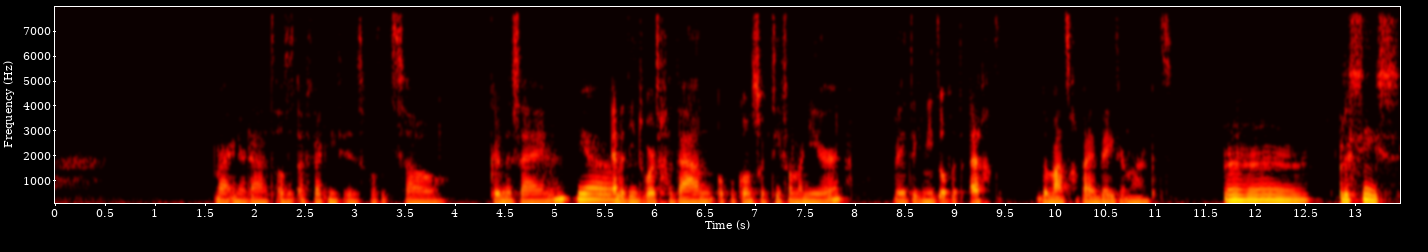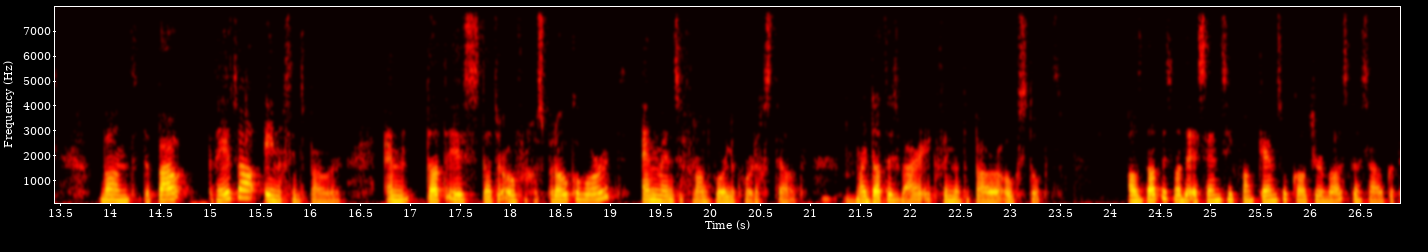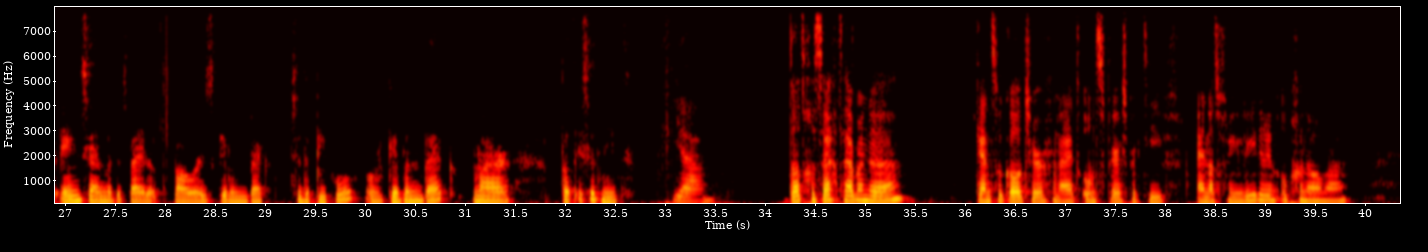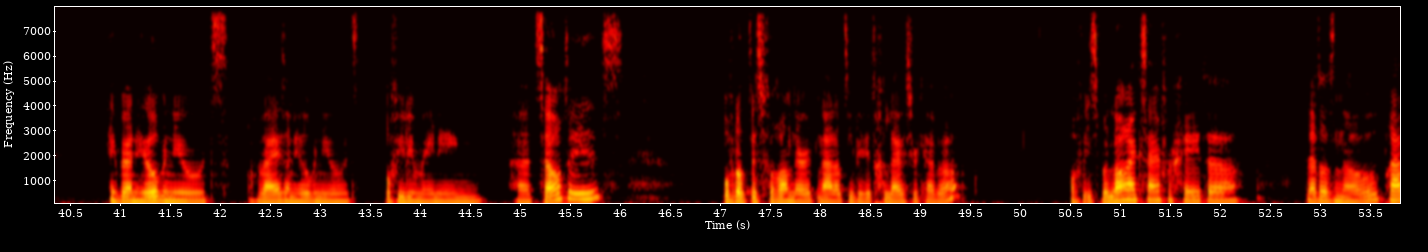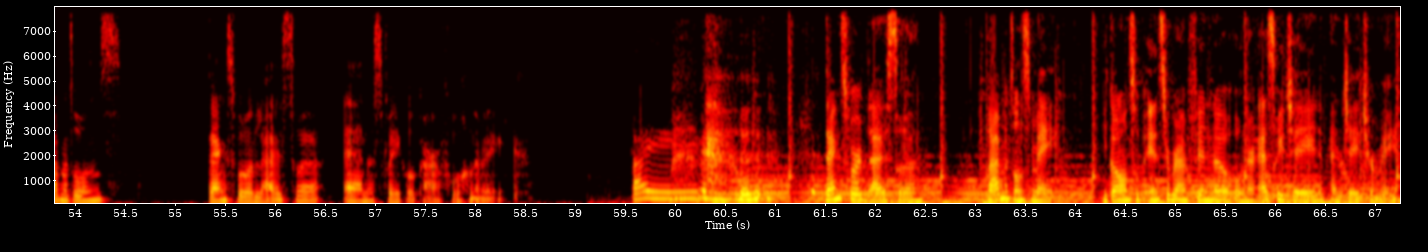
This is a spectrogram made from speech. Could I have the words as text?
Maar inderdaad, als het effect niet is wat het zou kunnen zijn Ja. en het niet wordt gedaan op een constructieve manier, weet ik niet of het echt de maatschappij beter maakt. Mhm, Precies. Want de power, het heeft wel enigszins power. En dat is dat er over gesproken wordt en mensen verantwoordelijk worden gesteld. Mhm. Maar dat is waar ik vind dat de power ook stopt. Als dat is wat de essentie van cancel culture was, dan zou ik het eens zijn met het feit dat the power is giving back to the people. Of given back. Maar dat is het niet. Ja. Dat gezegd hebbende, cancel culture vanuit ons perspectief en dat van jullie erin opgenomen. Ik ben heel benieuwd, of wij zijn heel benieuwd, of jullie mening eh, hetzelfde is. Of dat het is veranderd nadat jullie dit geluisterd hebben. Of we iets belangrijks zijn vergeten. Let us know. Praat met ons. Thanks voor het luisteren. En we spreken elkaar volgende week. Bye! Thanks voor het luisteren. Praat met ons mee. Je kan ons op Instagram vinden onder Esri Jade en Jade.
